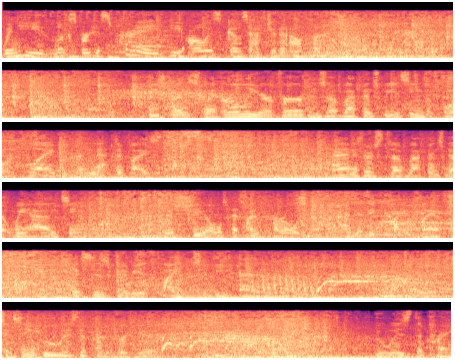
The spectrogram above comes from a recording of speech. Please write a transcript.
When he looks for his prey, he always goes after the alpha. He's hunts with earlier versions of weapons we had seen before, like the net device. And there's the weapons that we hadn't seen. The shield that unfurls and the big cut plant. This is going to be a fight to the end. To see who is the predator here. Who is the prey.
